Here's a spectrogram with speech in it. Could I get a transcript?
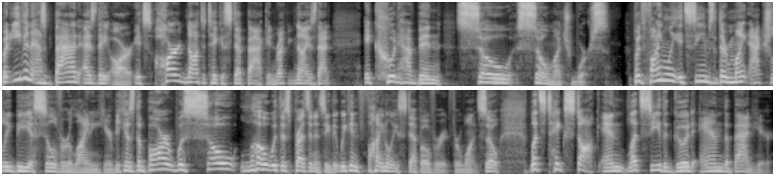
But even as bad as they are, it's hard not to take a step back and recognize that it could have been so, so much worse. But finally, it seems that there might actually be a silver lining here because the bar was so low with this presidency that we can finally step over it for once. So let's take stock and let's see the good and the bad here.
